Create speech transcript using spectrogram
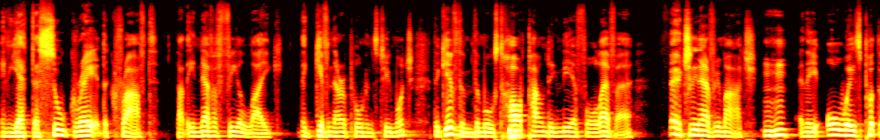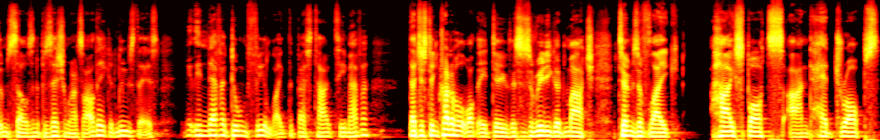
And yet they're so great at the craft that they never feel like they're giving their opponents too much. They give them the most heart pounding near fall ever, virtually in every match. Mm-hmm. And they always put themselves in a position where it's like, oh, they could lose this. And they never don't feel like the best tag team ever. They're just incredible at what they do. This is a really good match in terms of like high spots and head drops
